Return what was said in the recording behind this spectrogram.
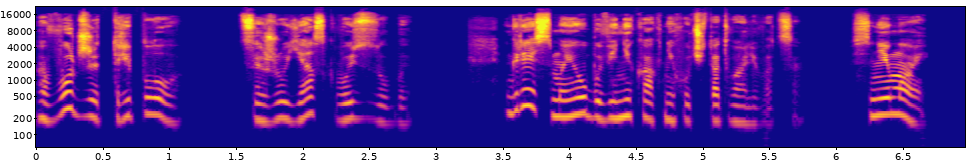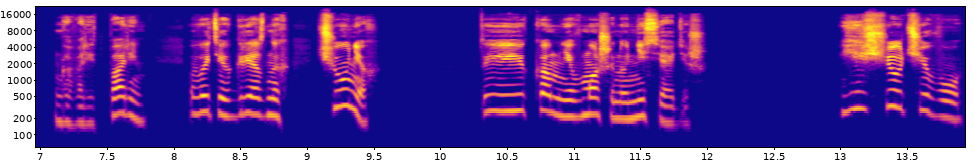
Вот же трепло, цежу я сквозь зубы. Грязь с моей обуви никак не хочет отваливаться. «Снимай», — говорит парень, — «в этих грязных чунях ты ко мне в машину не сядешь». Еще чего?»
